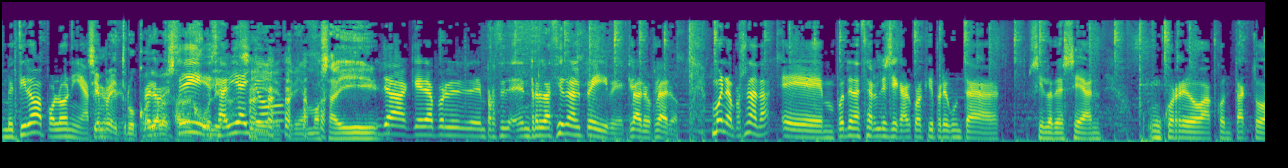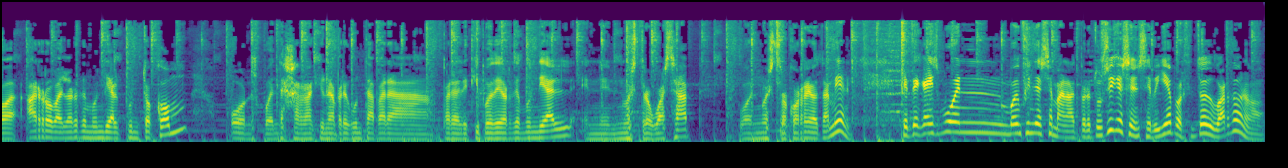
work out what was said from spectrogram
me tiro a Polonia. Siempre hay truco, ya lo sabes, Sí, sabía yo. teníamos ahí... Ya, que era por en, relación al PIB, claro, claro. Bueno, pues nada, eh, pueden hacerles llegar cualquier pregunta, si lo desean, un correo a contacto a, arroba elordemundial.com o nos pueden dejar aquí una pregunta para, para el equipo de Orden Mundial en, en nuestro WhatsApp o en nuestro correo también. Que tengáis buen, buen fin de semana. Pero tú sigues en Sevilla, por cierto, Eduardo, ¿no?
